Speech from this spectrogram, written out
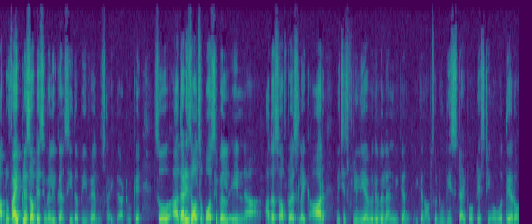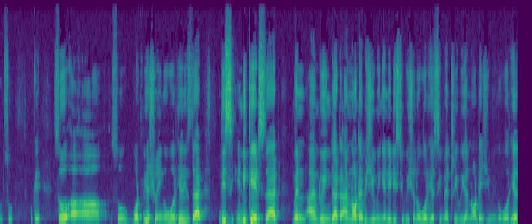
up to 5 place of decimal you can see the p values like that. Okay. So, uh, that is also possible in uh, other softwares like R which is freely available and we can we can also do this type of testing over there also. Okay. So, uh, uh so what we are showing over here is that this indicates that when I am doing that I am not assuming any distribution over here symmetry we are not assuming over here.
